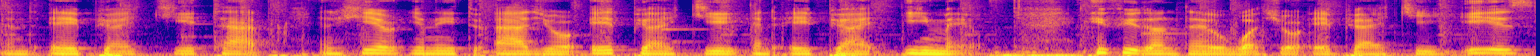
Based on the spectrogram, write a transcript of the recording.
and API key tab and here you need to add your API key and API email. If you don't know what your API key is,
